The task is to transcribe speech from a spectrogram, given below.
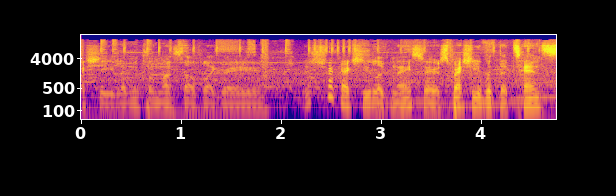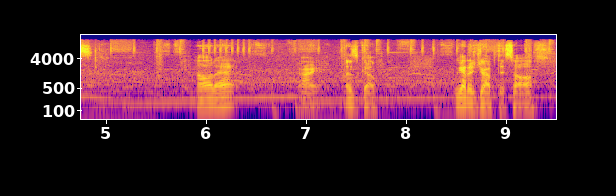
Actually, let me put myself like right here. This truck actually look nicer, especially with the tents, all that. All right, let's go. We gotta drop this off.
